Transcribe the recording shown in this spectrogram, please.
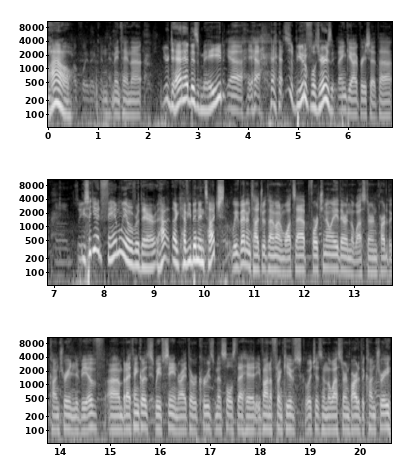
Wow. hopefully they can maintain that. Your dad had this made? Yeah, yeah. This is a beautiful jersey. Thank you. I appreciate that. So you said you had family over there. How, like, have you been in touch? We've been in touch with them on WhatsApp. Fortunately, they're in the western part of the country in Lviv. Um, but I think as we've seen, right, there were cruise missiles that hit Ivano-Frankivsk, which is in the western part of the country.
